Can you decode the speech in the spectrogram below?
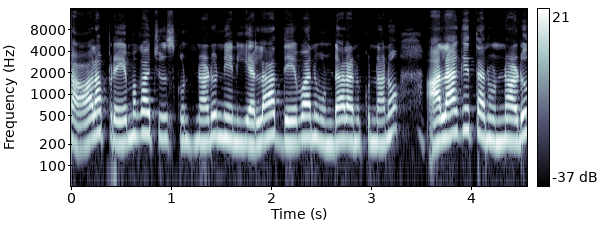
చాలా ప్రేమగా చూసుకుంటున్నాడు. నేను ఎలా దేవాని ఉండాలనుకున్నానో అలాగే తను ఉన్నాడు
